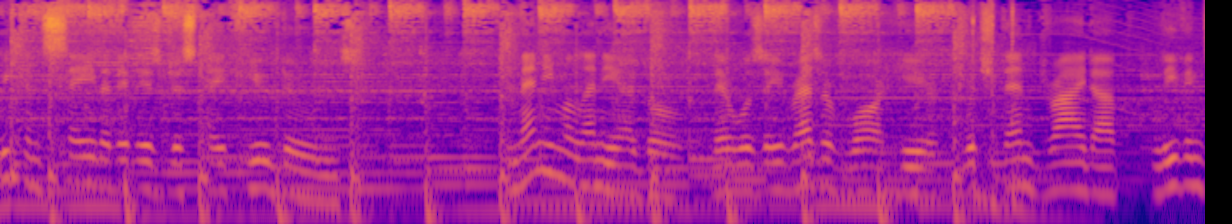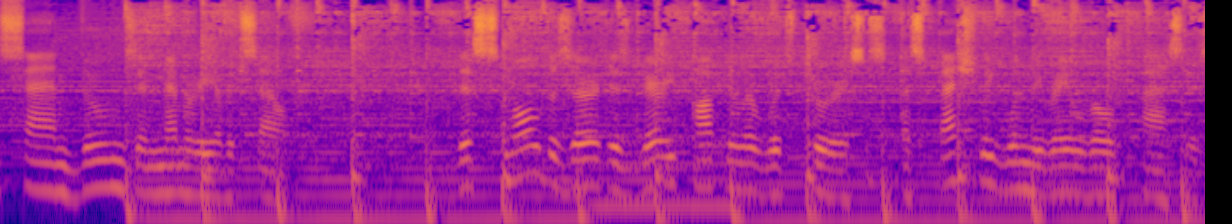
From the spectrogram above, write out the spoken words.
We can say that it is just a few dunes. Many millennia ago, there was a reservoir here, which then dried up, leaving sand dunes in memory of itself. This small desert is very popular with tourists, especially when the railroad passes.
